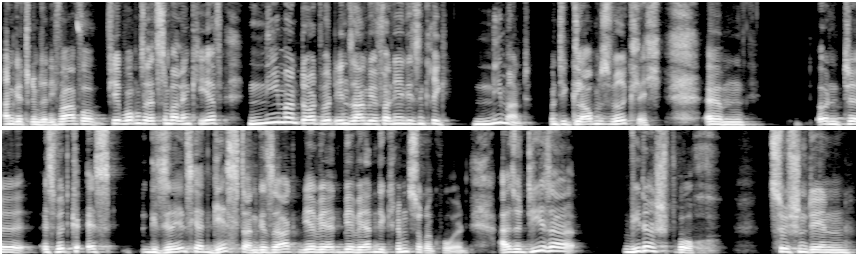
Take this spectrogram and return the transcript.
angetrieben sind. Ich war vor vier Wochen das letzte Mal in Kiew. Niemand dort wird ihnen sagen, wir verlieren diesen Krieg. Niemand. Und die glauben es wirklich. Ähm, und äh, es wird, es, Zelensky hat gestern gesagt, wir werden, wir werden die Krim zurückholen. Also dieser Widerspruch zwischen den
